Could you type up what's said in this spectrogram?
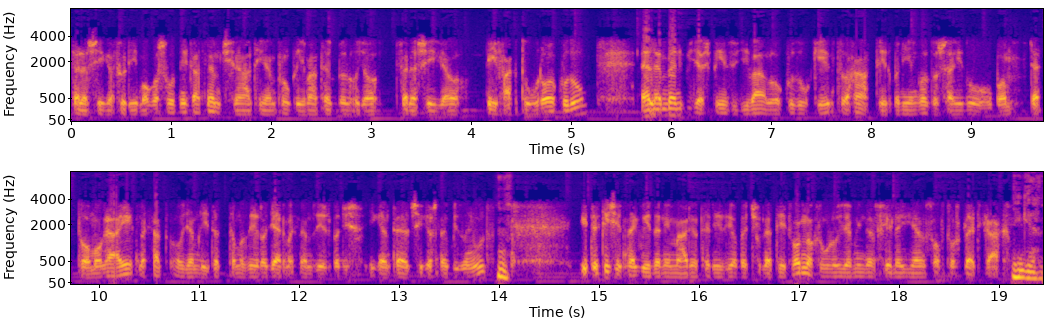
felesége fölé magasodni, tehát nem csinált ilyen problémát ebből, hogy a felesége a de facto uralkodó. Ellenben ügyes pénzügyi vállalkozóként a háttérben ilyen gazdasági dolgokban tette a magáét, meg hát, ahogy említettem, azért a gyermeknemzésben is igen tehetségesnek bizonyult. Hm. Itt egy kicsit megvédeném Mária Terézia becsületét. Vannak róla ugye mindenféle ilyen szoftos pletykák. Igen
